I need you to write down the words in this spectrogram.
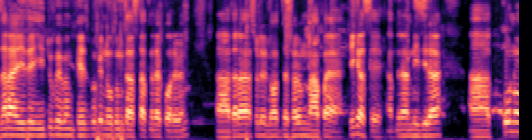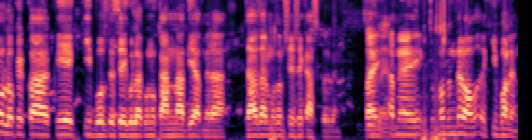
যারা এই যে ইউটিউব এবং ফেসবুকে নতুন কাজ আপনারা করবেন তারা আসলে লজ্জা শরম না পায় ঠিক আছে? আপনারা নিজেরা কোনো লোকের কা- কে বলতেছে এগুলা কোনো কান না দিয়ে আপনারা যা যার মতন শেষে কাজ করবেন। ভাই। আপনি নতুনদের কি বলেন?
